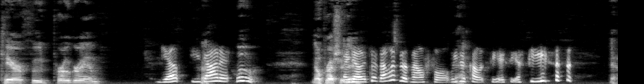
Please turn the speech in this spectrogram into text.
care food program. Yep, you got it. Woo! No pressure I there. know it's a, that was a mouthful. We just call it CACFP. Yeah.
